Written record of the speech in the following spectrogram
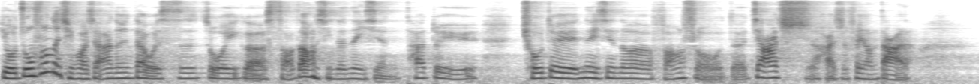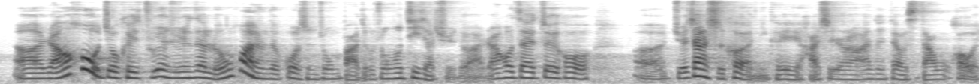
有中锋的情况下，安东尼戴维斯作为一个扫荡型的内线，他对于球队内线的防守的加持还是非常大的。呃，然后就可以逐渐逐渐在轮换的过程中把这个中锋替下去，对吧？然后在最后，呃，决战时刻，你可以还是让安东尼戴维斯打五号位，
